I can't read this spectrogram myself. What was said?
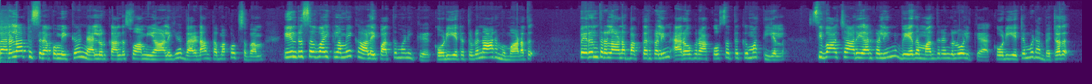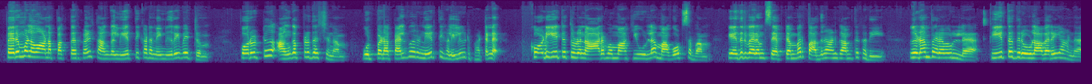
வரலாற்று சிறப்புமிக்க நல்லூர் கந்தசுவாமி ஆலய வருடாந்த மகோத்சவம் இன்று செவ்வாய்க்கிழமை காலை பத்து மணிக்கு கொடியேற்றத்துடன் ஆரம்பமானது. பெருந்திரளான பக்தர்களின் அரோகரா கோஷத்துக்கு மத்தியில் சிவாச்சாரியார்களின் வேத மந்திரங்கள் ஒழிக்க கொடியேற்றம் இடம்பெற்றது. பெருமளவான பக்தர்கள் தங்கள் நேர்த்திக்கடனை நிறைவேற்றும் பொருட்டு அங்கப்பிரதட்சணம் உட்பட பல்வேறு நேர்த்திகளில் ஈடுபட்டனர். கொடியேற்றத்துடன் ஆரம்பமாகியுள்ள மகோத்சவம் எதிர்வரும் செப்டம்பர் பதினான்காம் தேதி இடம்பெறவுள்ள தீர்த்த திருவிழா வரையான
